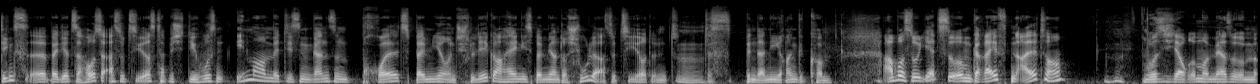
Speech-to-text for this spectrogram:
Dings äh, bei dir zu Hause assoziierst, habe ich die Hosen immer mit diesen ganzen Prolls bei mir und Schlägerheinis bei mir in der Schule assoziiert und das bin da nie rangekommen. Aber so jetzt, so im gereiften Alter, wo sich ja auch immer mehr so in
